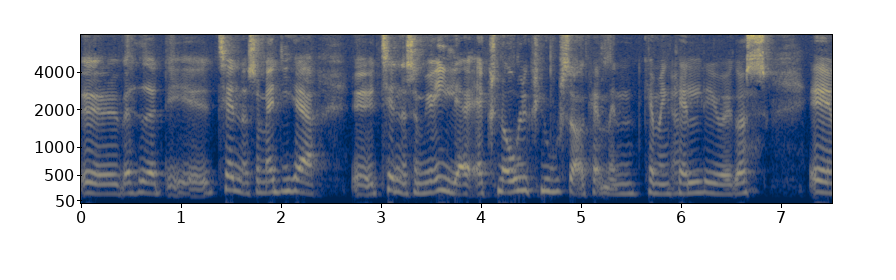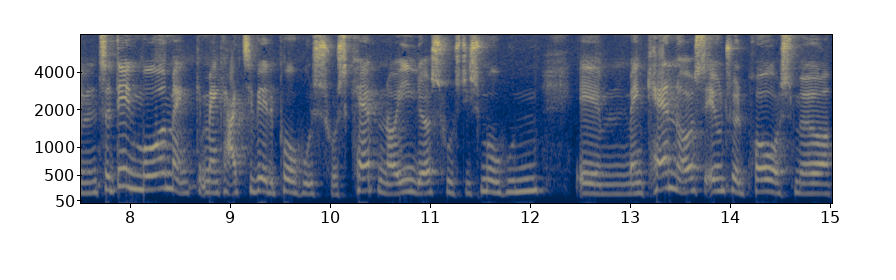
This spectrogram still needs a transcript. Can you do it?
øh, hvad hedder det, tænder, som er de her øh, tænder, som jo egentlig er, er knogleknuser, kan man, kan man ja. kalde det jo, ikke også? Øhm, så det er en måde, man, man kan aktivere det på hos, hos katten, og egentlig også hos de små hunde. Øhm, man kan også eventuelt prøve at smøre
